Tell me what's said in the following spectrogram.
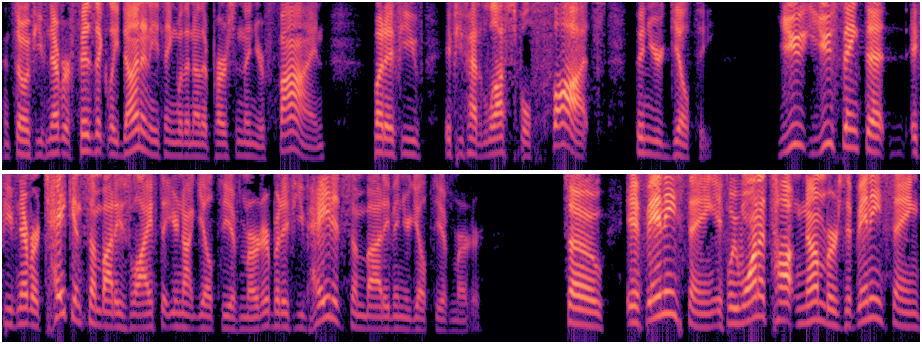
and so if you've never physically done anything with another person, then you're fine. But if you've if you've had lustful thoughts, then you're guilty. You you think that if you've never taken somebody's life that you're not guilty of murder, but if you've hated somebody, then you're guilty of murder. So, if anything, if we want to talk numbers, if anything,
